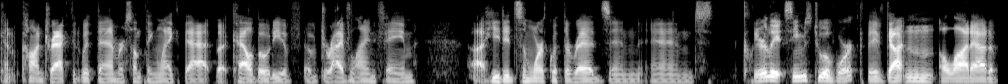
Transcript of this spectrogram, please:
kind of contracted with them or something like that. But Kyle Boddy of, of Driveline fame, uh, he did some work with the Reds and and clearly it seems to have worked. They've gotten a lot out of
